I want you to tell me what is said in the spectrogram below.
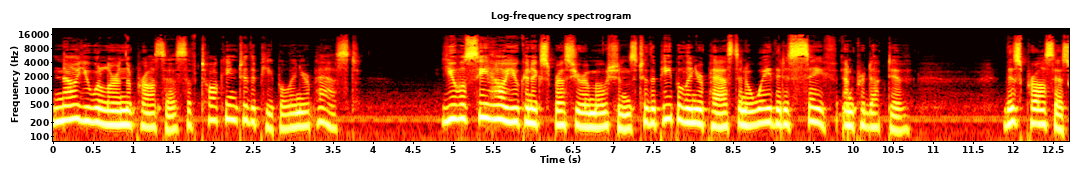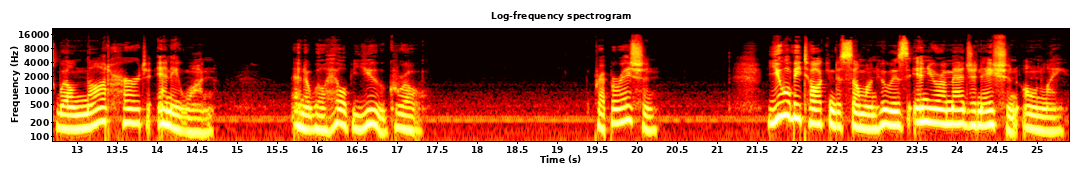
Now you will learn the process of talking to the people in your past. You will see how you can express your emotions to the people in your past in a way that is safe and productive. This process will not hurt anyone, and it will help you grow. Preparation. You will be talking to someone who is in your imagination only.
